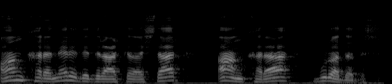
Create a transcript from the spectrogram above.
Ankara nerededir arkadaşlar? Ankara buradadır.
